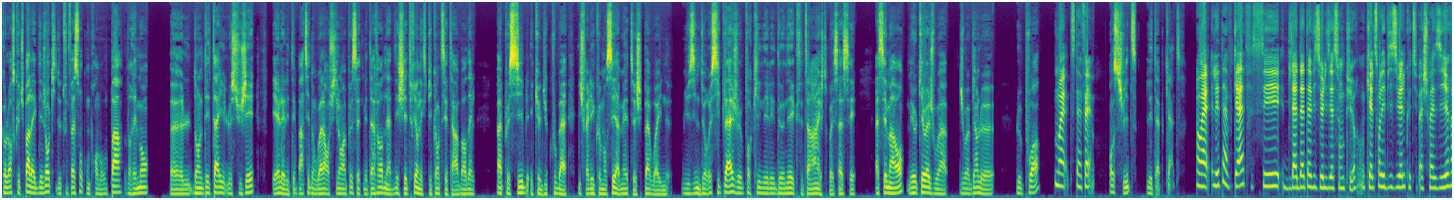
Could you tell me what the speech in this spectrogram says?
lorsque tu parles avec des gens qui de toute façon comprendront pas vraiment dans le détail le sujet et elle, elle était partie, donc voilà, en filant un peu cette métaphore de la déchetterie, en expliquant que c'était un bordel pas possible et que du coup, bah, il fallait commencer à mettre, je sais pas, ouais, une, usine de recyclage pour cleaner les données, etc. Et je trouvais ça assez, assez marrant. Mais ok, ouais, je vois, je vois bien le, le point. Ouais, tout à fait. Ensuite, l'étape 4. Ouais, l'étape 4, c'est de la data visualisation pure. Quels sont les visuels que tu vas choisir?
